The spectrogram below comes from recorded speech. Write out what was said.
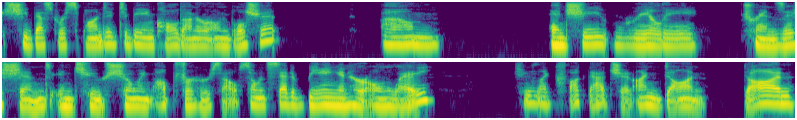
she best responded to being called on her own bullshit. Um, and she really transitioned into showing up for herself. So instead of being in her own way she was like fuck that shit. I'm done. Done.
